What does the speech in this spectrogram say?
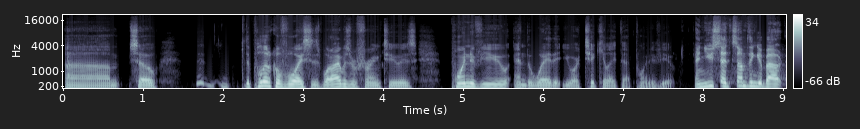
Um, so the political voice is what I was referring to is point of view and the way that you articulate that point of view. And you said something about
